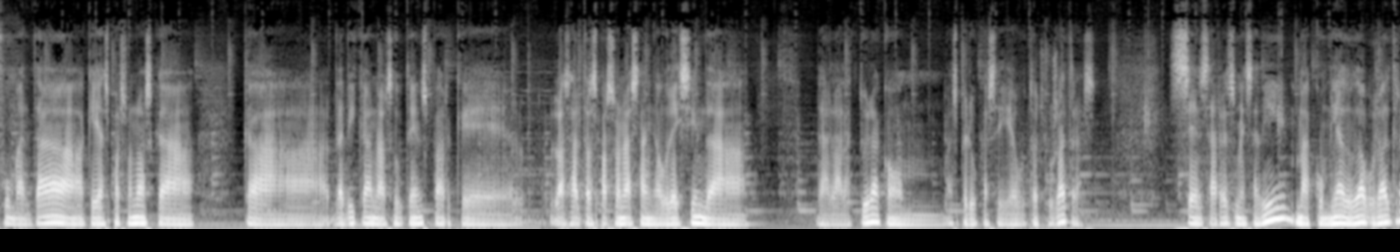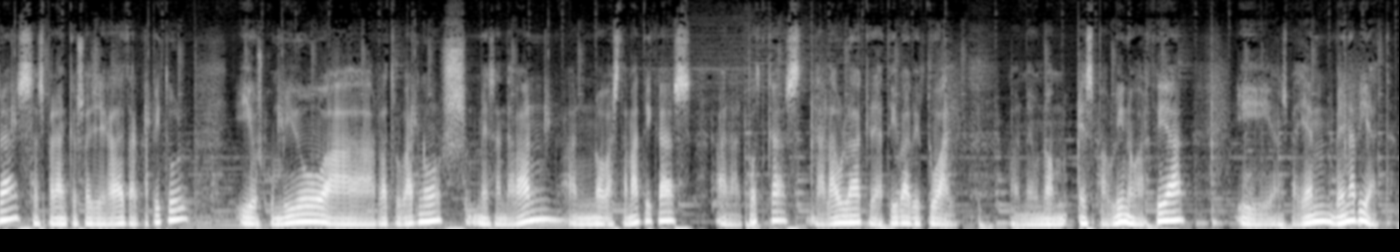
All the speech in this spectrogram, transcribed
fomentar aquelles persones que, que dediquen el seu temps perquè les altres persones se'n gaudeixin de, de la lectura com espero que sigueu tots vosaltres. Sense res més a dir, m'acomiado de vosaltres, esperant que us hagi agradat el capítol i us convido a retrobar-nos més endavant en noves temàtiques en el podcast de l'Aula Creativa Virtual. El meu nom és Paulino García i ens veiem ben aviat.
